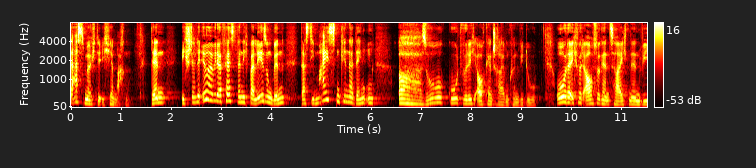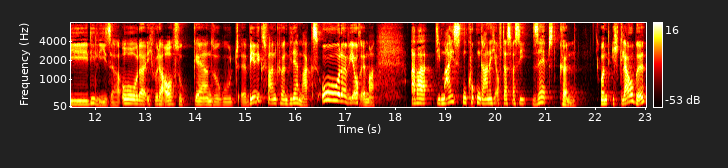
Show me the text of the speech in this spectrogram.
das möchte ich hier machen. Denn ich stelle immer wieder fest, wenn ich bei Lesung bin, dass die meisten Kinder denken, oh, so gut würde ich auch gern schreiben können wie du. Oder ich würde auch so gern zeichnen wie die Lisa. Oder ich würde auch so gern so gut äh, BMX fahren können wie der Max. Oder wie auch immer. Aber die meisten gucken gar nicht auf das, was sie selbst können. Und ich glaube,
